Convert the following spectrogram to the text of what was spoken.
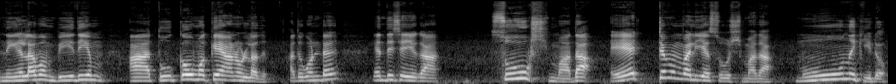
നീളവും വീതിയും തൂക്കവുമൊക്കെയാണുള്ളത്. അതുകൊണ്ട് എന്ത് ചെയ്യുക? സൂക്ഷ്മത. ഏറ്റവും വലിയ സൂക്ഷ്മത മൂന്ന് കിലോ.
